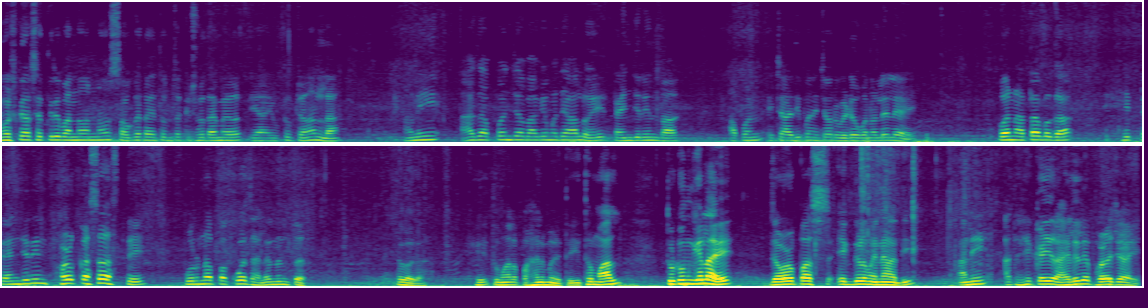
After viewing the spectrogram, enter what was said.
नमस्कार शेतकरी बांधवांनो स्वागत आहे तुमचं किशोर दामेळ या यूट्यूब चॅनलला आणि आज आपण ज्या बागेमध्ये आलो आहे टँजरीन बाग आपण याच्या आधी पण याच्यावर व्हिडिओ बनवलेले आहे. पण आता बघा हे टँजरीन फळ कसं असते पूर्ण पक्व झाल्यानंतर. हे बघा हे तुम्हाला पाहायला मिळते. इथं माल तुटून गेला आहे जवळपास एक दीड महिन्याआधी आणि आता हे काही राहिलेले फळं जे आहे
